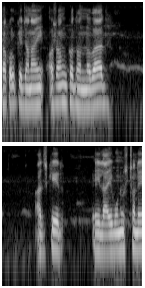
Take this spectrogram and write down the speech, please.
সকলকে জানাই অসংখ্য ধন্যবাদ। আজকের এই লাইভ অনুষ্ঠানে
